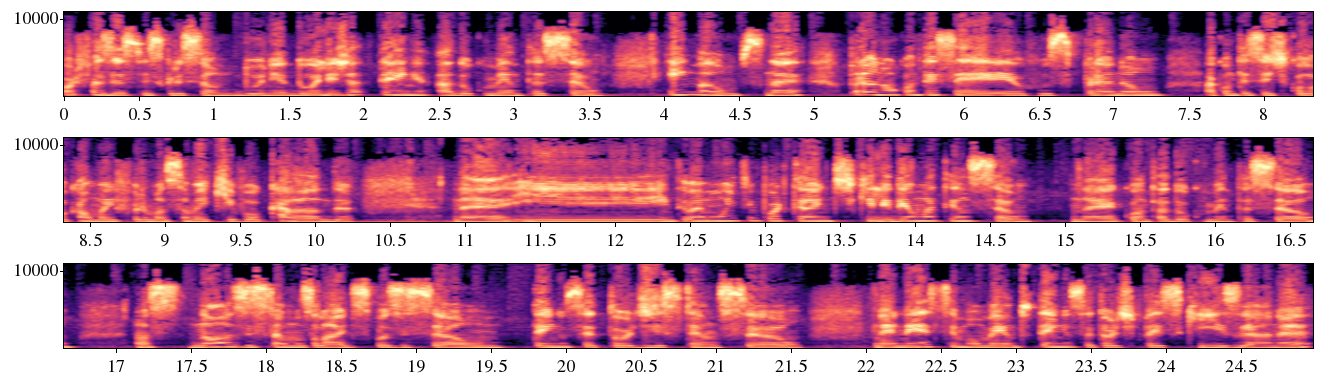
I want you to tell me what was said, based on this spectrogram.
for fazer essa inscrição do NEDU, ele já tenha a documentação em mãos, né? Para não acontecer erros, para não acontecer de colocar uma informação equivocada, né? E então é muito importante que ele dê uma atenção né, quanto à documentação. Nós, nós estamos lá à disposição, tem o setor de extensão, né, nesse momento tem o setor de pesquisa, né,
